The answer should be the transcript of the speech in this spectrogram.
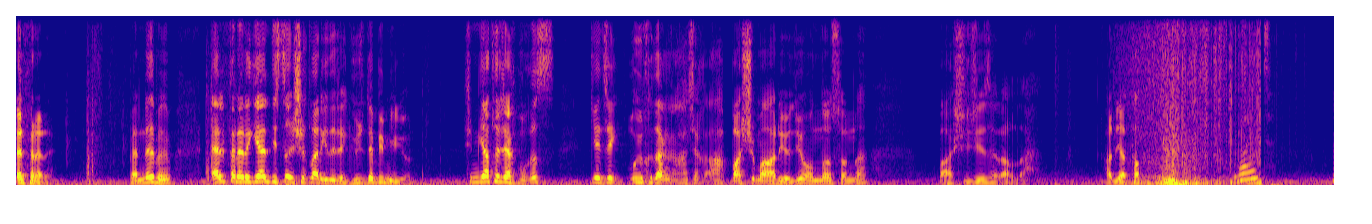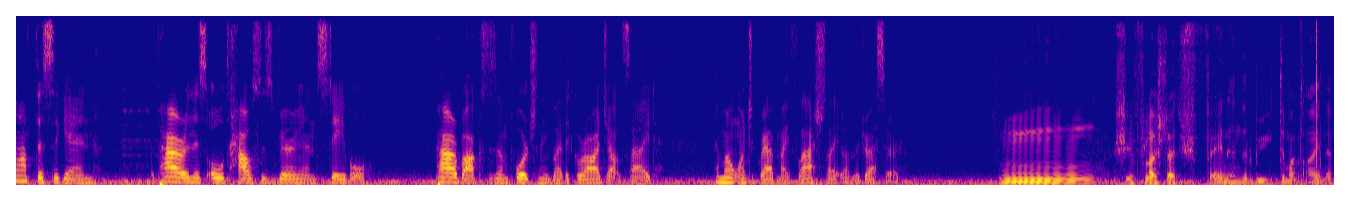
El feneri. Ben ne demedim? El feneri geldiyse ışıklar gidecek. Yüzde bir milyon. Şimdi yatacak bu kız. Gece uykudan kalkacak. Ah başım ağrıyor diyor. Ondan sonra başlayacağız herhalde. Hadi yatalım. What? Not this again. The power in this old house is very unstable. The power box is unfortunately by the garage outside. I might want to grab my flashlight on the dresser. Hmm, şey flashlight feynendir büyük ihtimal aynen.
